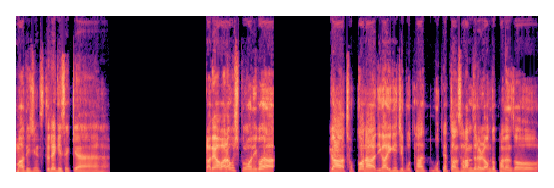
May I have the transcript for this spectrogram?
마디진 쓰레기 새끼야. 그러니까 내가 말하고 싶은 건 이거야. 네가 졌거나 네가 이기지 못하, 못했던 사람들을 언급하면서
